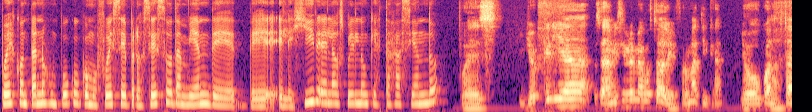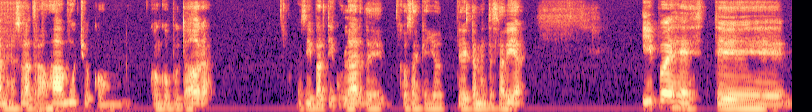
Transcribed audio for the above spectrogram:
¿Puedes contarnos un poco cómo fue ese proceso también de, de elegir el Ausbildung que estás haciendo? Pues yo quería, o sea, a mí siempre me ha gustado la informática. Yo cuando estaba en Venezuela trabajaba mucho con, con computadora, así particular de cosas que yo directamente sabía. Y pues este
